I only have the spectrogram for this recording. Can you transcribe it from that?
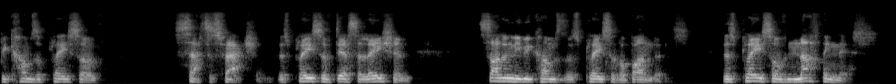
becomes a place of satisfaction. This place of desolation suddenly becomes this place of abundance. This place of nothingness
